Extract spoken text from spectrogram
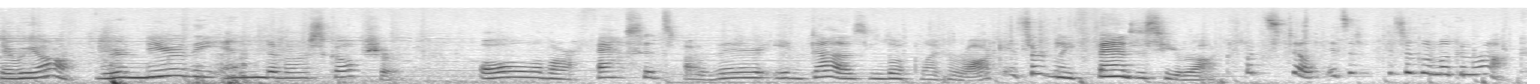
Here we are. We're near the end of our sculpture. All of our facets are there. It does look like a rock. It's certainly fantasy rock, but still, it's a, it's a good looking rock.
